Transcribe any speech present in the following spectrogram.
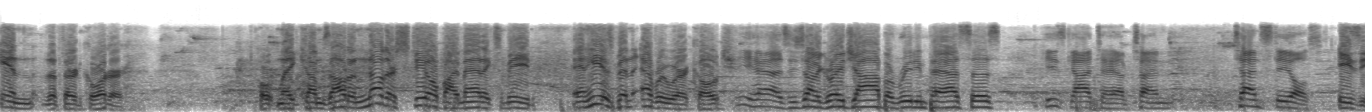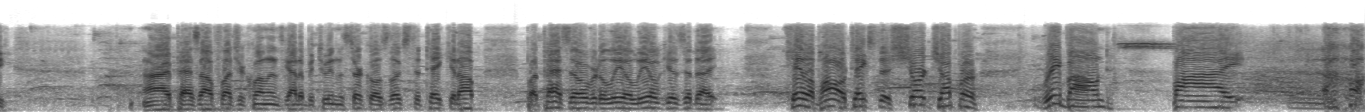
in the third quarter. Houghton Lake comes out. Another steal by Maddox Mead. And he has been everywhere, coach. He has. He's done a great job of reading passes. He's got to have 10, 10 steals. Easy. All right, pass out. Fletcher Quinlan's got it between the circles, looks to take it up, but pass it over to Leo. Leo gives it to Caleb Hall, takes the short jumper, rebound by.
